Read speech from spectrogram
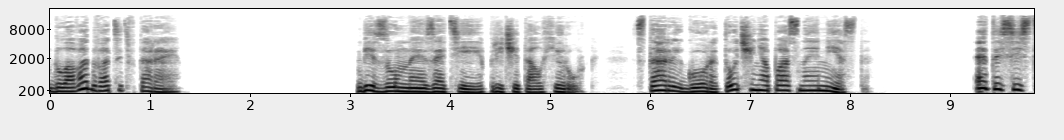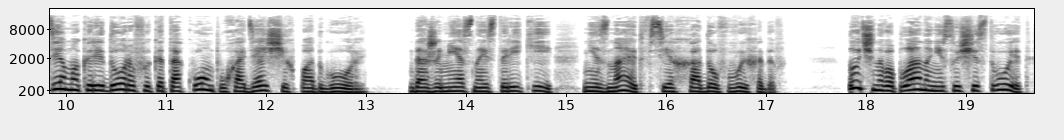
Глава 22. «Безумная затея», — причитал хирург. «Старый город — очень опасное место. Это система коридоров и катакомб, уходящих под горы. Даже местные старики не знают всех ходов-выходов. Точного плана не существует.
